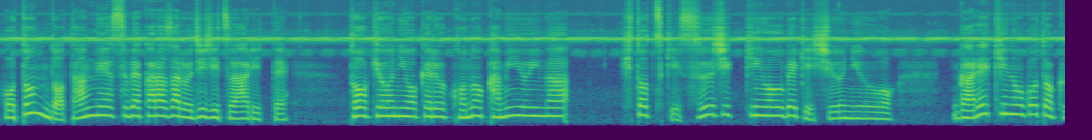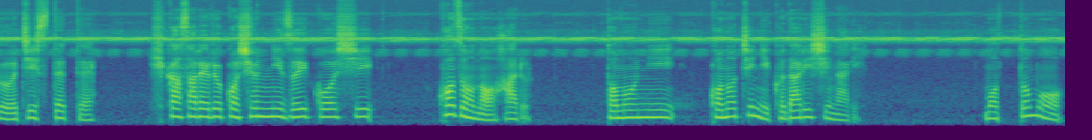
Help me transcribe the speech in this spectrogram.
ほとんど歓迎すべからざる事実ありて東京におけるこの髪結いが一月数十金をうべき収入を瓦礫のごとく打ち捨てて引かされる古春に随行し小園の春共にこの地に下りしなりもっとも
